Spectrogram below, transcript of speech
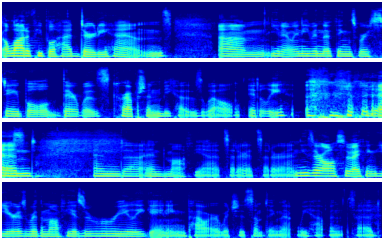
a lot of people had dirty hands, um, you know, and even though things were stable, there was corruption because, well, Italy and and uh, and mafia, et cetera, et cetera. And these are also, I think, years where the mafia is really gaining power, which is something that we haven't said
